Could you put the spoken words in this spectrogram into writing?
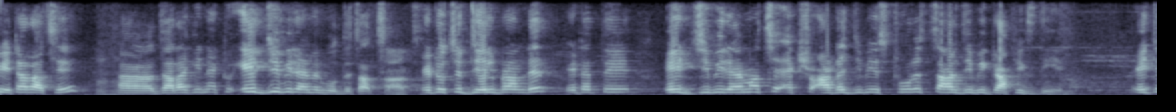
বেটার আছে যারা কিনা একটু এইট জিবি র্যামের মধ্যে চাচ্ছে। আচ্ছা। এটা হচ্ছে ডেল ব্র্যান্ডের এটাতে এইট জিবি র্যাম আছে একশো আঠাশ জিবি স্টোরেজ চার জিবি গ্রাফিক্স দিয়ে। এটা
